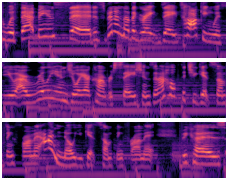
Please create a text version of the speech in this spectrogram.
with that being said, it's been another great day talking with you. I really enjoy our conversations and I hope that you get something from it. I know you get something from it because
